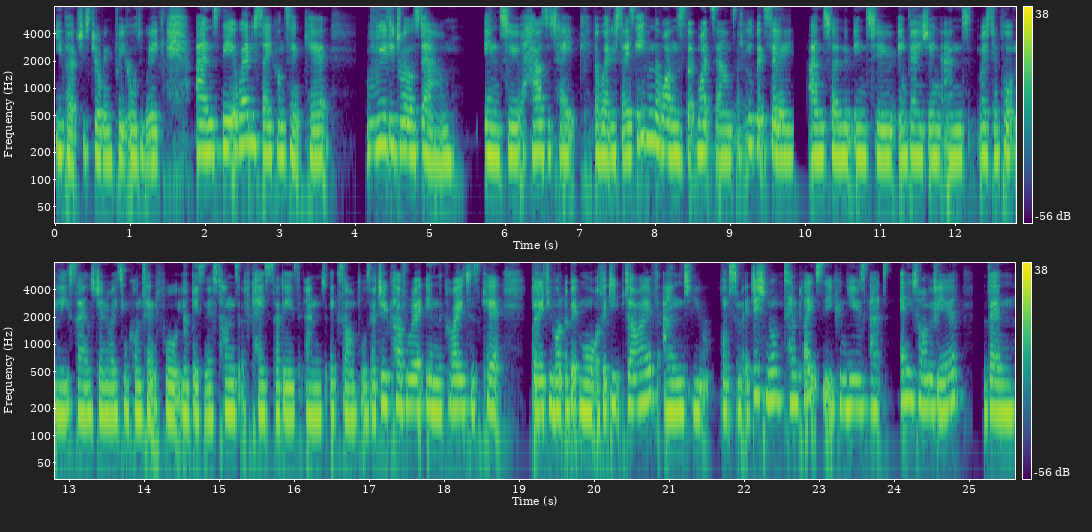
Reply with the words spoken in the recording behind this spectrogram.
you purchase during pre-order week. And the Awareness Day content kit really drills down into how to take awareness days, even the ones that might sound a little bit silly, and turn them into engaging and most importantly, sales generating content for your business. Tons of case studies and examples. I do cover it in the creators kit, but if you want a bit more of a deep dive and you want some additional templates that you can use at any time of year, then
